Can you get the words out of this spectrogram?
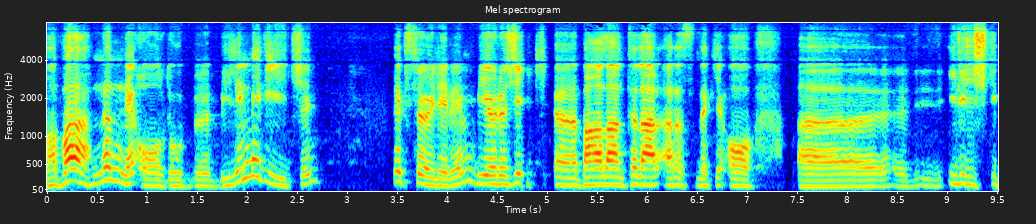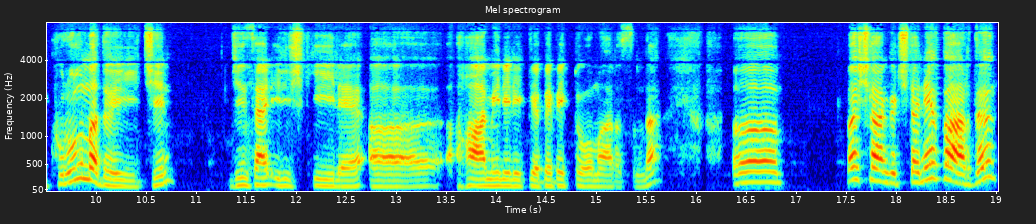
Babanın ne olduğu bilinmediği için hep söylerim biyolojik e, bağlantılar arasındaki o e, ilişki kurulmadığı için cinsel ilişkiyle e, hamilelik ve bebek doğumu arasında e, başlangıçta ne vardı?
